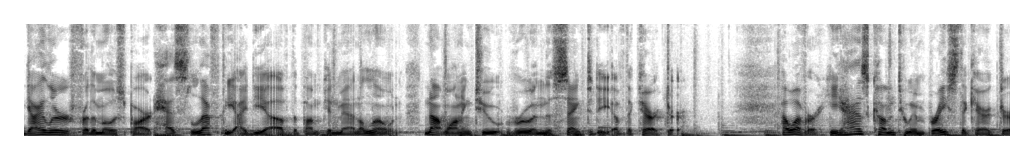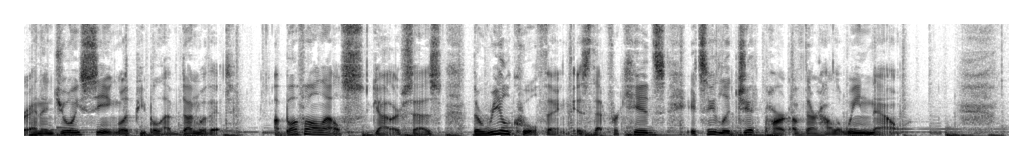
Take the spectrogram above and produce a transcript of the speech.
Geiler, for the most part, has left the idea of the Pumpkin Man alone, not wanting to ruin the sanctity of the character. However, he has come to embrace the character and enjoy seeing what people have done with it. Above all else, Geiler says, the real cool thing is that for kids, it's a legit part of their Halloween now.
